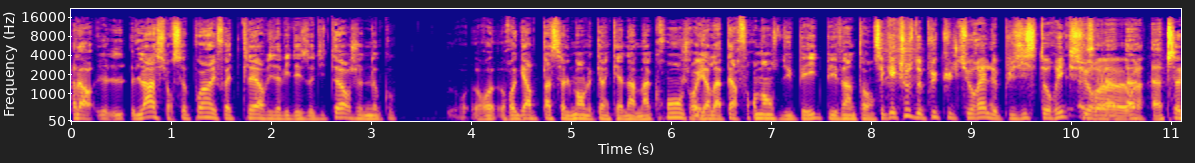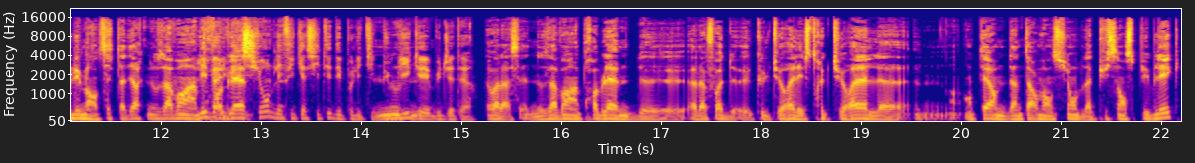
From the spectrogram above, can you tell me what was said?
alors là, sur ce point, il faut être clair vis-à-vis -vis des auditeurs. Je ne regarde pas seulement le quinquennat Macron, je regarde la performance du pays depuis 20 ans. C'est quelque chose de plus culturel, de plus historique sur... Euh, voilà. Absolument, c'est-à-dire que nous avons un problème... L'évaluation de l'efficacité des politiques publiques et budgétaires. Voilà, nous avons un problème de, à la fois de culturel et structurel euh, en termes d'intervention de la puissance publique,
